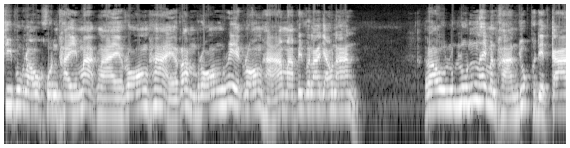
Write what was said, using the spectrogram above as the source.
ที่พวกเราคนไทยมากมายร้องไห้ร่ำร้องเรียกร้องหามาเป็นเวลายาวนาน เราลุ้นให้มันผ่านยุคเผด็จการ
